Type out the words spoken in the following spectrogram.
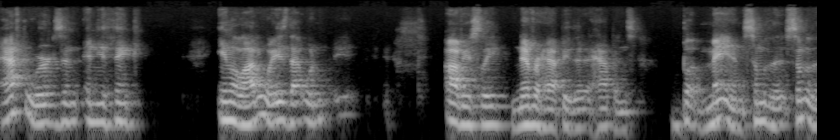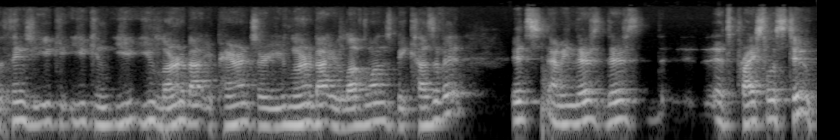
afterwards and and you think in a lot of ways that would obviously never happy that it happens. But man some of the some of the things you can you can you you learn about your parents or you learn about your loved ones because of it it's i mean there's there's it's priceless too.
